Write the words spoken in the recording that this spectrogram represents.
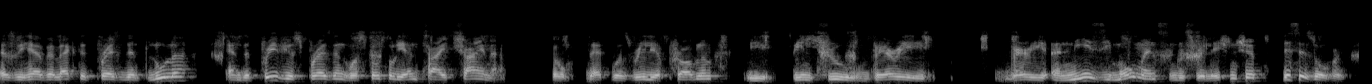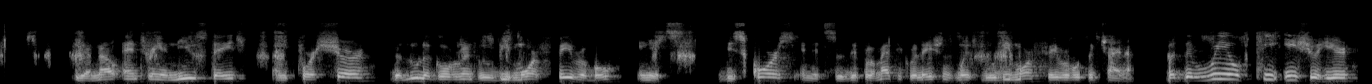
as we have elected President Lula, and the previous president was totally anti China. So that was really a problem. We've been through very very uneasy moments in this relationship. This is over. We are now entering a new stage, and for sure, the Lula government will be more favorable in its discourse, in its diplomatic relations, which will be more favorable to China. But the real key issue here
